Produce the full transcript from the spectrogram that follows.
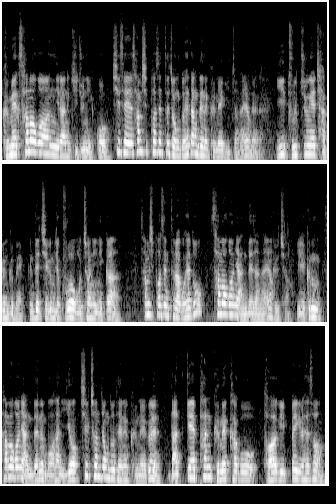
금액 3억 원이라는 기준이 있고 시세의 30% 정도 해당되는 금액이 있잖아요. 네. 네. 이 둘 중에 작은 금액. 근데 지금 이제 9억 5천이니까 30%라고 해도 3억 원이 안 되잖아요. 그렇죠. 예, 그럼 3억 원이 안 되는 뭐 한 2억 7천 정도 되는 금액을 낮게 판 금액하고 더하기 빼기를 해서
